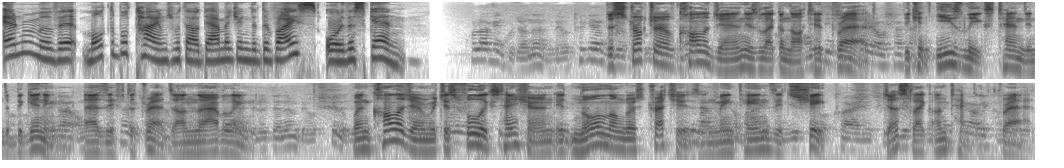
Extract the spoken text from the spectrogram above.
and remove it multiple times without damaging the device or the skin. The structure of collagen is like a knotted thread. It can easily extend in the beginning, as if the threads are unraveling. When collagen reaches full extension, it no longer stretches and maintains its shape, just like untangled thread.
